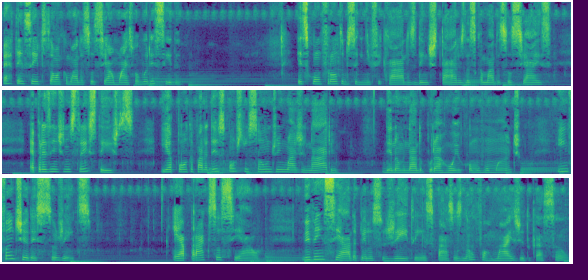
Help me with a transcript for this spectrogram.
pertencentes a uma camada social mais favorecida. Esse confronto de significados identitários das camadas sociais é presente nos três textos e aponta para a desconstrução de um imaginário denominado por Arroio como romântico e infantil desses sujeitos. É a praxe social vivenciada pelo sujeito em espaços não formais de educação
